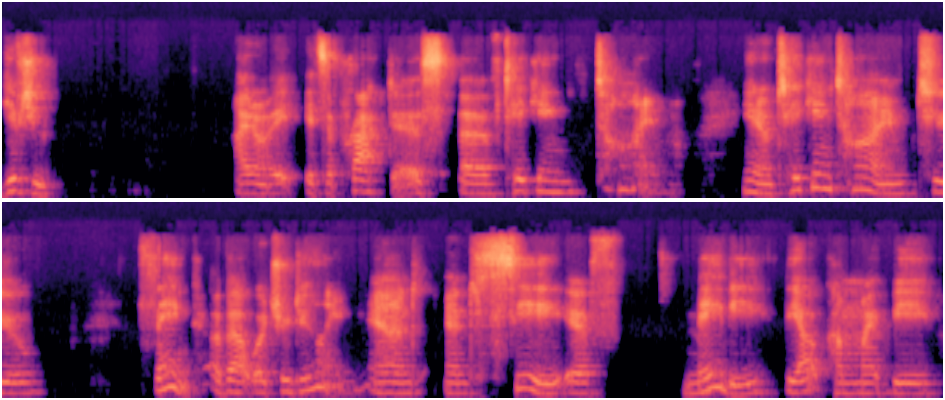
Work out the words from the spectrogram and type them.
gives you I don't know, it's a practice of taking time, you know, taking time to think about what you're doing and and see if maybe the outcome might be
